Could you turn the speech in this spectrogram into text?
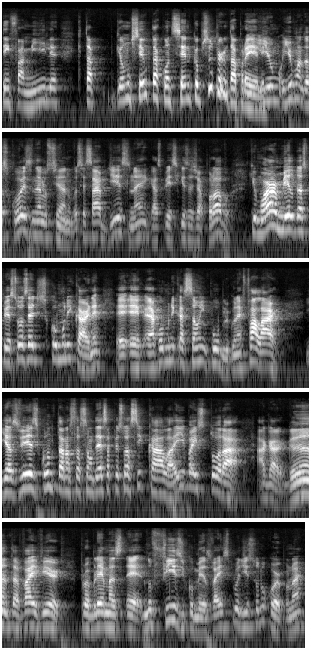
tem família, que, tá, que eu não sei o que está acontecendo, que eu preciso perguntar para ele. E, e, uma das coisas, né, Luciano, você sabe disso, né? As pesquisas já provam, que o maior medo das pessoas é de se comunicar, né? É, é, é a comunicação em público, né? Falar. E às vezes, quando está na situação dessa, a pessoa se cala, aí vai estourar a garganta, vai vir problemas é, no físico mesmo, vai explodir isso no corpo, não é?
